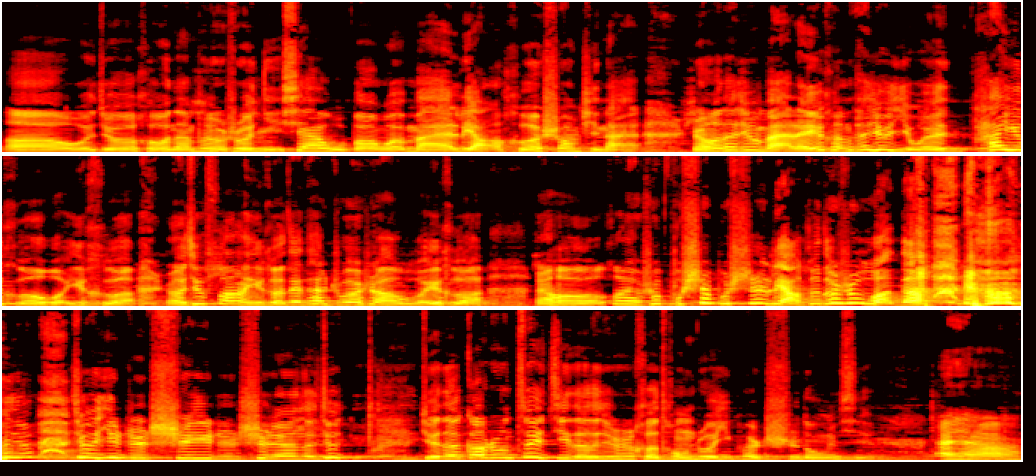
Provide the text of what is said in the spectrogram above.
呃，我就和我男朋友说，你下午帮我买两盒双皮奶。然后他就买了一盒，他就以为他一盒我一盒，然后就放了一盒在他桌上，我一盒。然后后来说不是不是，两盒都是我的。然后就就一直吃一直吃这样的，就觉得高中最记得的就是和同桌一块吃东西。哎呀，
